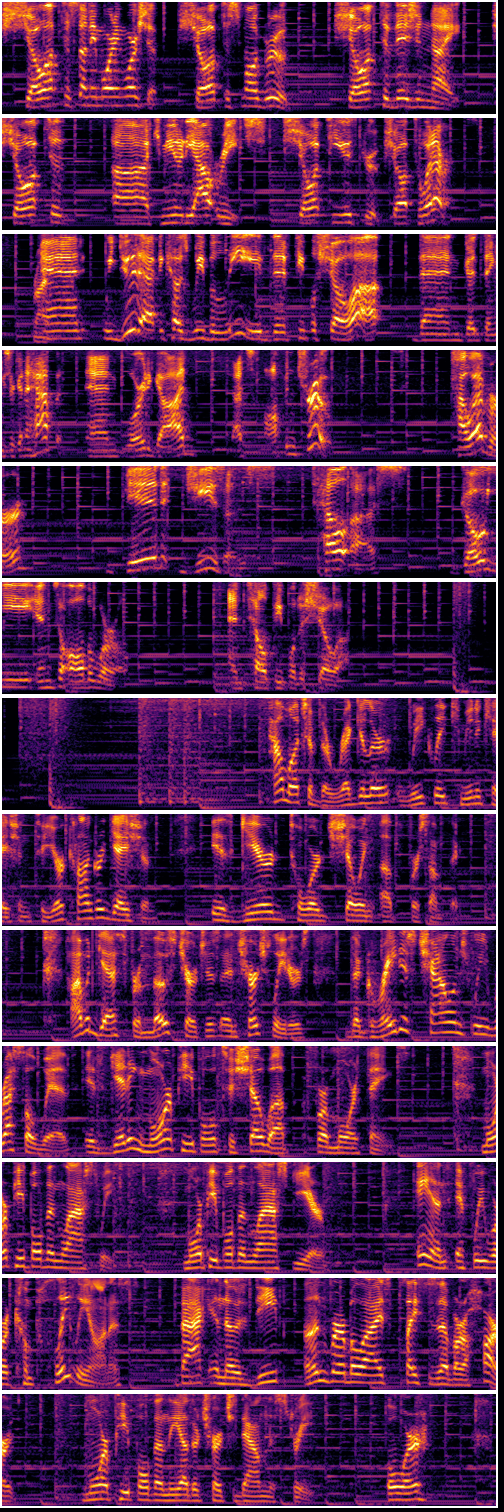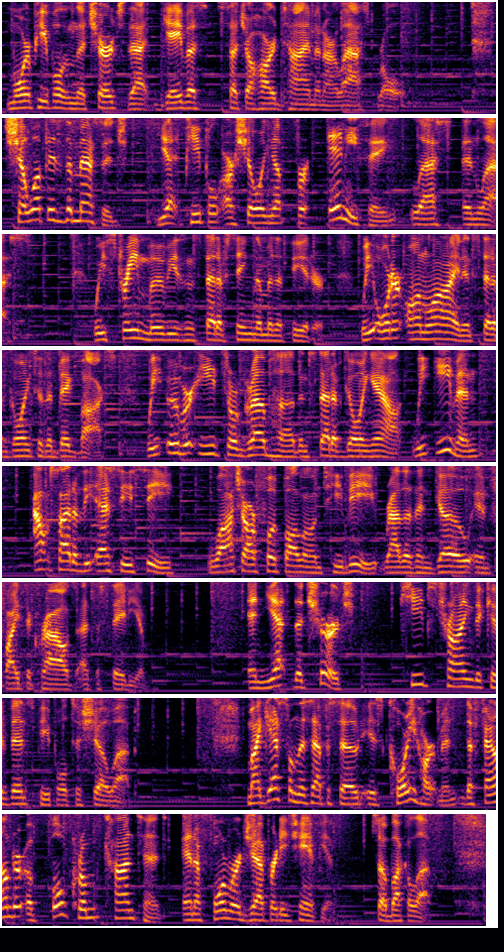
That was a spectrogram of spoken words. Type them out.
Show up to sunday morning worship. Show up to small group show up to vision night, show up to uh, community outreach, show up to youth group, show up to whatever. Right. And we do that because we believe that if people show up, then good things are going to happen. And glory to God, that's often true. However, did Jesus tell us, go ye into all the world and tell people to show up? How much of the regular weekly communication to your congregation is geared toward showing up for something. I would guess for most churches and church leaders, the greatest challenge we wrestle with is getting more people to show up for more things. More people than last week, more people than last year. And if we were completely honest, back in those deep, unverbalized places of our heart, more people than the other church down the street, or more people than the church that gave us such a hard time in our last role. Show up is the message, yet people are showing up for anything less and less. We stream movies instead of seeing them in a theater. We order online instead of going to the big box. We Uber Eats or Grubhub instead of going out. We even, outside of the SEC, watch our football on TV rather than go and fight the crowds at the stadium. And yet the church keeps trying to convince people to show up. My guest on this episode is Corey Hartman, the founder of Fulcrum Content and a former Jeopardy champion. So buckle up.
